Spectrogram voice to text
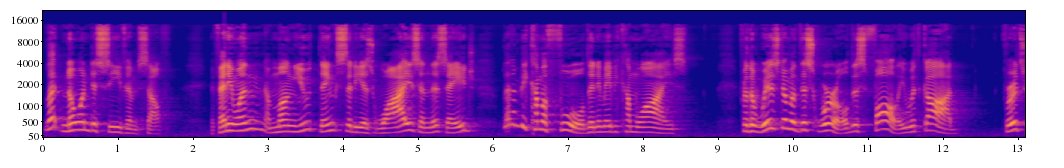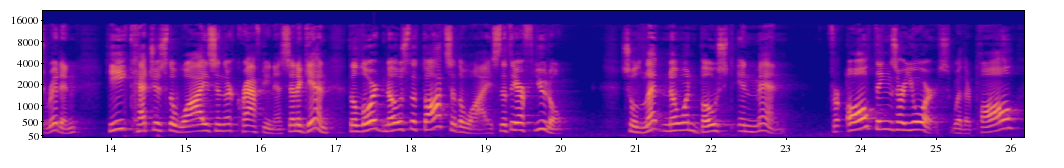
Let no one deceive himself. If anyone among you thinks that he is wise in this age, let him become a fool that he may become wise. For the wisdom of this world is folly with God. For it's written, He catches the wise in their craftiness. And again, the Lord knows the thoughts of the wise, that they are futile. So let no one boast in men, for all things are yours, whether Paul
